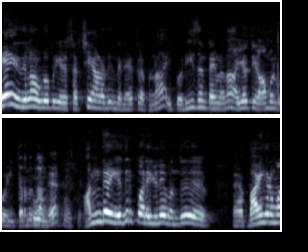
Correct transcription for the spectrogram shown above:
ஏன் இதெல்லாம் இவ்வளவு பெரிய சர்ச்சையானது இந்த நேரத்துல அப்படின்னா இப்போ ரீசன்ட் டைம்ல தான் அயோத்தி ராமர் கோயில் திறந்திருந்தாங்க. அந்த எதிர்ப்பு அலைகளே வந்து அஹ், பயங்கரமா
